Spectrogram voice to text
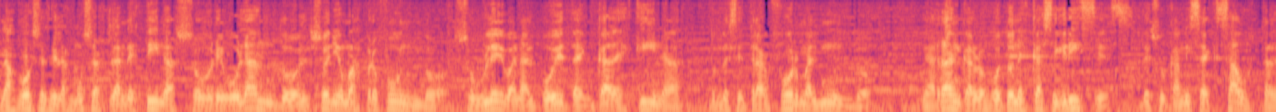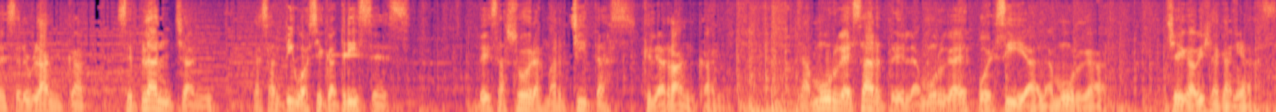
Las voces de las musas clandestinas sobrevolando el sueño más profundo, sublevan al poeta en cada esquina donde se transforma el mundo. Le arrancan los botones casi grises de su camisa exhausta de ser blanca, se planchan las antiguas cicatrices de esas horas marchitas que le arrancan. La murga es arte, la murga es poesía, la murga llega a Villa Cañas.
